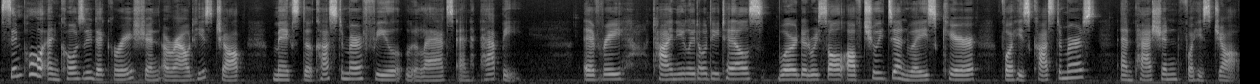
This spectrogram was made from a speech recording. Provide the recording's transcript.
Simple and cozy decoration around his shop makes the customer feel relaxed and happy. Every tiny little details were the result of Chui Jianwei's care for his customers and passion for his job.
